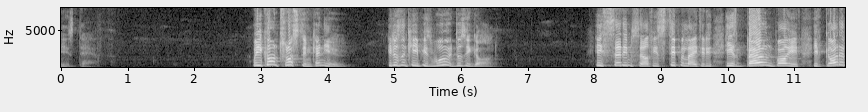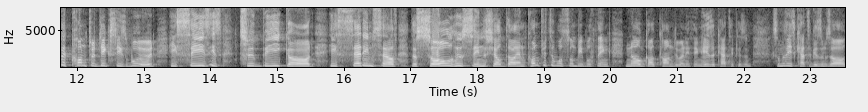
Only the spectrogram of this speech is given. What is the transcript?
is death. Well, you can't trust him, can you? He doesn't keep his word, does he, God? He said himself, he's stipulated he's bound by it. If God ever contradicts his word, he ceases to be God. He said himself, the soul who sins shall die. And contrary to what some people think, no, God can't do anything. Here's a catechism. Some of these catechisms are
